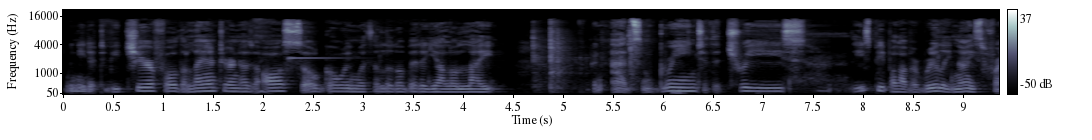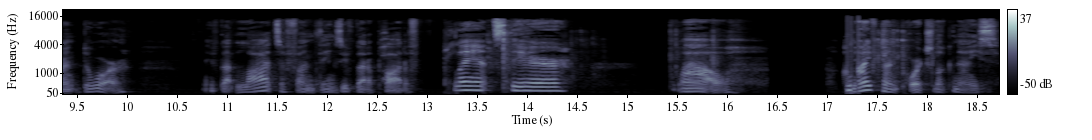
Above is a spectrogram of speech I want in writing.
We need it to be cheerful. The lantern is also going with a little bit of yellow light. We're going to add some green to the trees. These people have a really nice front door. They've got lots of fun things. We've got a pot of plants there. Wow. Oh, my front porch look nice.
